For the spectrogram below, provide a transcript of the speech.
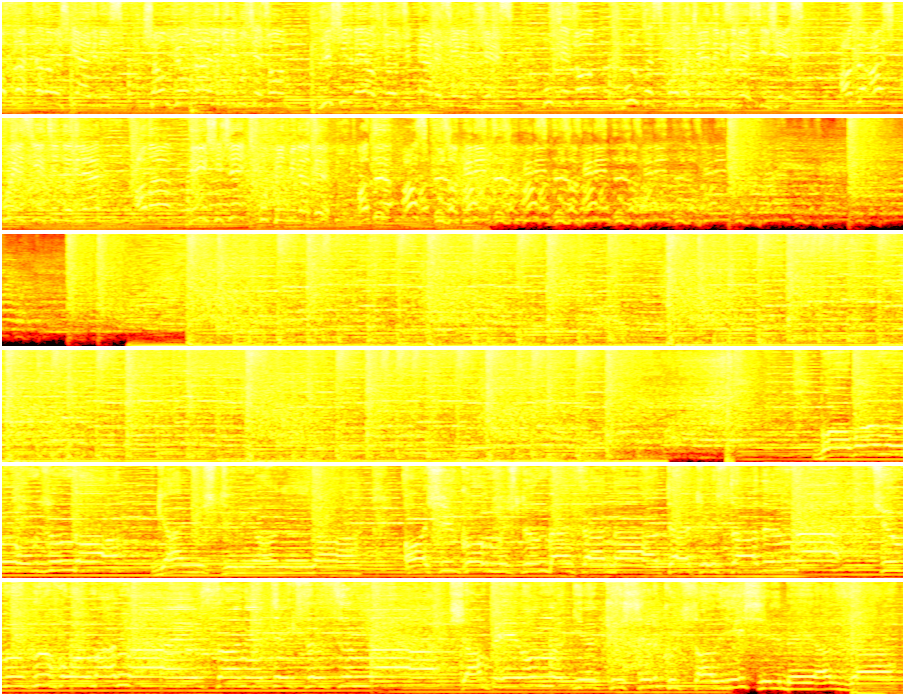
topraklara hoş geldiniz. Şampiyonlar Ligi'ni bu sezon yeşil beyaz gözlüklerle seyredeceğiz. Bu sezon Bursa Spor'la kendimizi besleyeceğiz. Adı Aşk bu eziyetin dediler ama değişecek bu filmin adı. Adı Aşk bu zaferin, Aşk bu zaferin, bu zaferin, Babamın omzunda gelmiştim yanına. Aşık olmuştum ben sana Atatürk stadında Çubuklu formanla Efsane Teksas'ınla Şampiyonluk yakışır kutsal yeşil beyaza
